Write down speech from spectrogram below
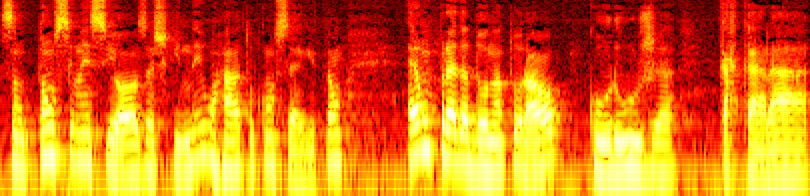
são tão silenciosas que nem o rato consegue. Então, é um predador natural, coruja, carcará,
